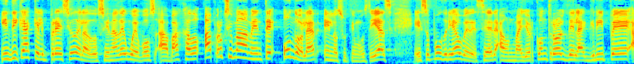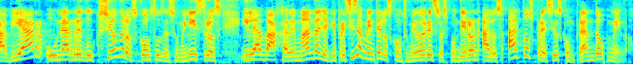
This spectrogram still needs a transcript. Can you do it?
indica que el precio de la docena de huevos ha bajado aproximadamente un dólar en los últimos días. Eso podría obedecer a un mayor control de la gripe aviar, una reducción de los costos de suministros y la baja demanda, ya que precisamente los consumidores respondieron a los altos precios comprando menos.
